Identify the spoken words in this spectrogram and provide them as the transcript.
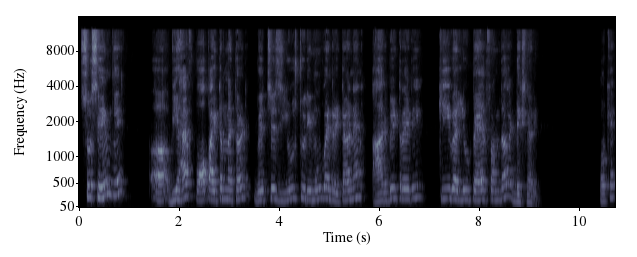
So same way, Uh, we have pop item method, which is used to remove and return an arbitrary key value pair from the dictionary. Okay.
